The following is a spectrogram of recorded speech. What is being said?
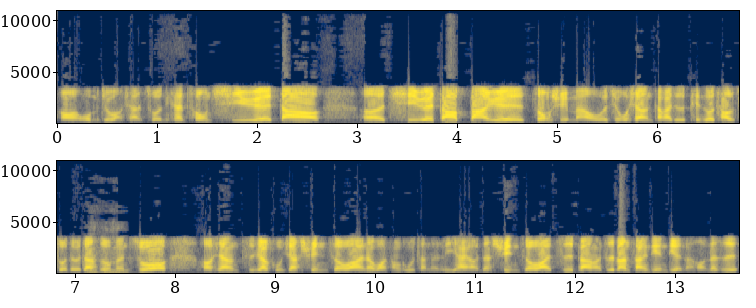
哦，我们就往下做。你看，从七月到呃七月到八月中旬嘛，我就我想大概就是偏多操作的。当时我们做好像指标股像讯州啊，那网通股涨得厉害哈，但讯州啊、智邦啊，智邦涨一点点了哈，但是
